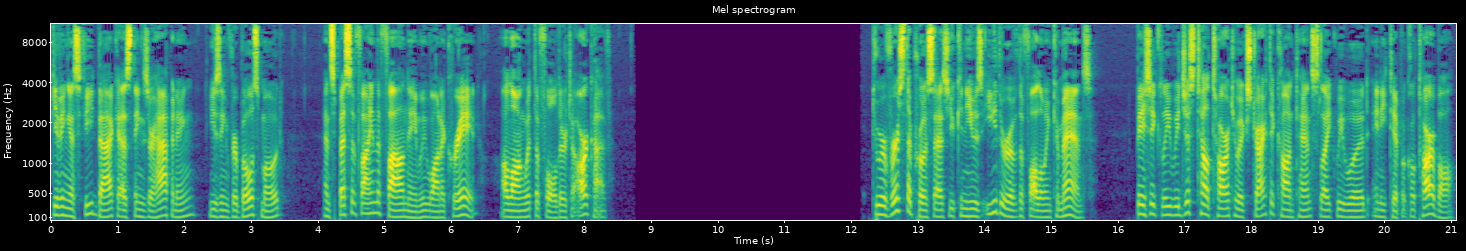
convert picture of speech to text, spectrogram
giving us feedback as things are happening using verbose mode, and specifying the file name we want to create, along with the folder to archive. To reverse the process, you can use either of the following commands. Basically, we just tell tar to extract the contents like we would any typical tarball,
